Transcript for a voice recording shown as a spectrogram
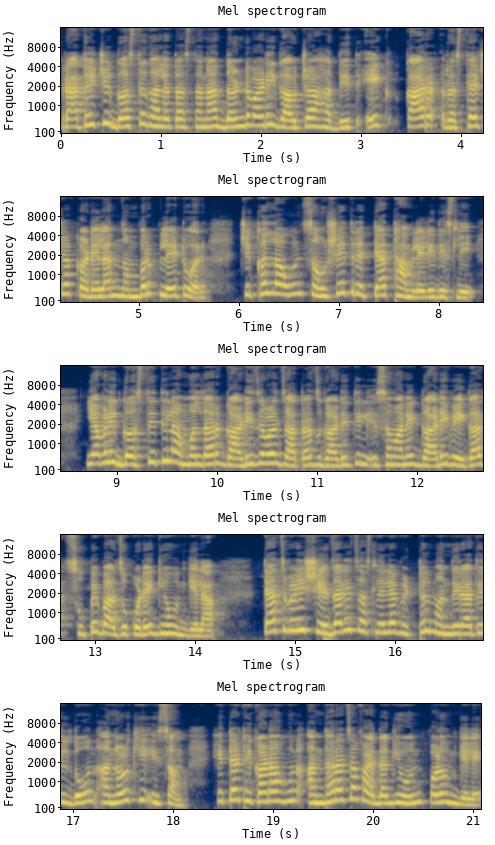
रात्रीची गस्त घालत असताना दंडवाडी गावच्या हद्दीत एक कार रस्त्याच्या कडेला नंबर प्लेटवर चिखल लावून संशयितरित्या थांबलेली दिसली. यावेळी गस्तीतील अंमलदार गाडीजवळ जाताच गाडीतील इसमाने गाडी वेगात सुपे बाजूकडे घेऊन गेला. त्याचवेळी शेजारीच असलेल्या विठ्ठल मंदिरातील दोन अनोळखी इसम हे त्या ठिकाणाहून अंधाराचा फायदा घेऊन पळून गेले.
